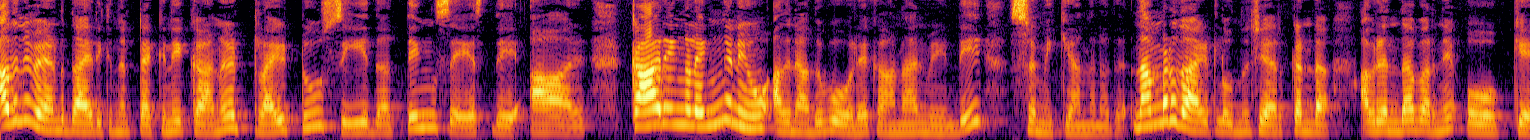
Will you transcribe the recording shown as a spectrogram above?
അതിന് വേണ്ടതായിരിക്കുന്ന ടെക്നിക്കാണ് try to see the things as they are കാര്യങ്ങൾ എങ്ങനെയോ അതിനതുപോലെ കാണാൻ വേണ്ടി ശ്രമിക്കുക എന്നുള്ളത്. നമ്മുടേതായിട്ടുള്ള ഒന്നും ചേർക്കണ്ട. അവരെന്താ പറഞ്ഞ്? ഓക്കെ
